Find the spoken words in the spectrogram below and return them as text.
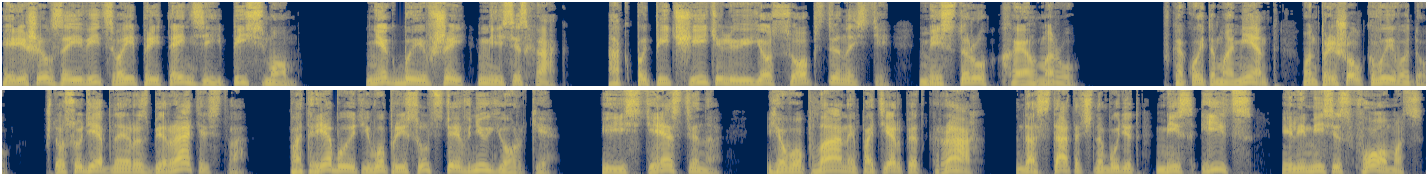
и решил заявить свои претензии письмом. Не к бывшей миссис Хаг, а к попечителю ее собственности, мистеру Хелмору. В какой-то момент он пришел к выводу, что судебное разбирательство потребует его присутствия в Нью-Йорке. И, естественно, его планы потерпят крах. Достаточно будет мисс Иц или миссис Фомас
